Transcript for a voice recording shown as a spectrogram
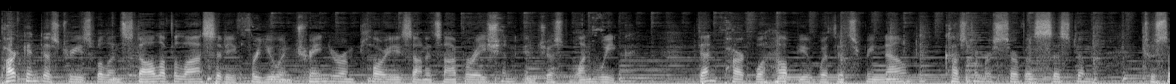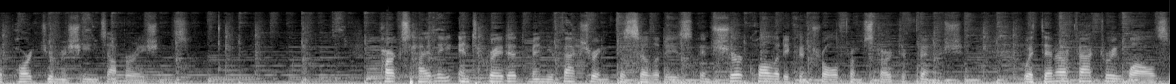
Park Industries will install a Velocity for you and train your employees on its operation in just one week. Then Park will help you with its renowned customer service system to support your machine's operations. Park's highly integrated manufacturing facilities ensure quality control from start to finish. Within our factory walls,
